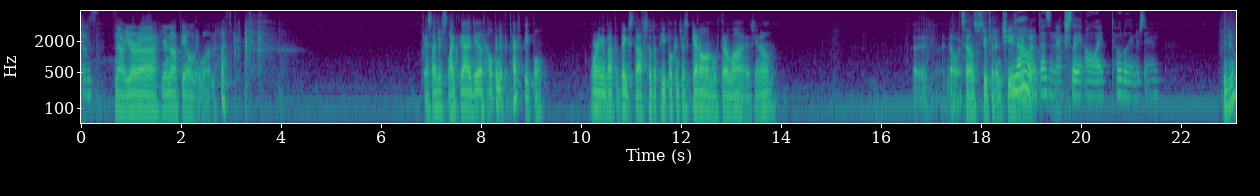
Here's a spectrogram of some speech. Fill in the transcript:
I just No, you're uh, you're not the only one. Guess I just like the idea of helping to protect people, worrying about the big stuff so that people can just get on with their lives, you know. Uh, I know it sounds stupid and cheesy, no, but it doesn't actually at all. I totally understand. you do.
